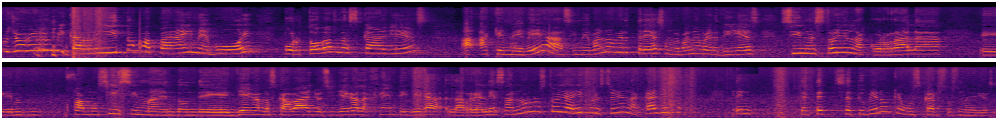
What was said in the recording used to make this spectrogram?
pues yo agarro mi carrito, papá, y me voy por todas las calles a, que me veas. Y me van a ver tres o me van a ver diez. Si no estoy en la corrala eh, famosísima en donde llegan los caballos y llega la gente y llega la realeza. No, no estoy ahí, pero estoy en la calle. se tuvieron que buscar sus medios.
